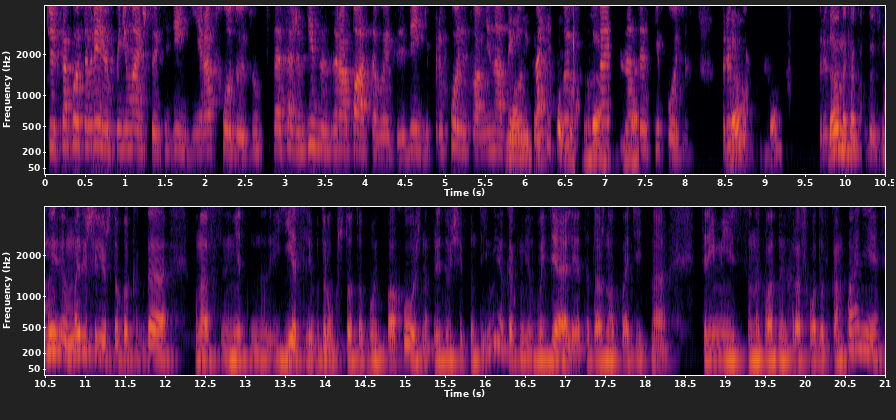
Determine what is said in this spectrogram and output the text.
через какое-то время понимаете, что эти деньги не расходуются, ну, скажем, бизнес зарабатывает, деньги приходят, вам не надо его тратить, вы его пускаете да, на да. тест гипотез. Прикольно. Да, да. Да, на как, то есть мы, мы решили, чтобы когда у нас, нет, если вдруг что-то будет похоже на предыдущую пандемию, как в идеале это должно хватить на три месяца накладных расходов компании,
